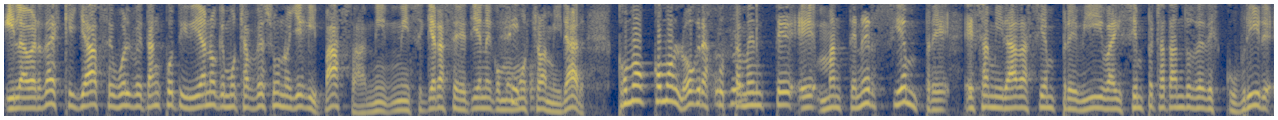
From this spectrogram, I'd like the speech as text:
y la verdad es que ya se vuelve tan cotidiano que muchas veces uno llega y pasa, ni, ni siquiera se detiene como mucho a mirar. ¿Cómo, cómo logra justamente mantener siempre esa mirada siempre viva y siempre tratando de descubrir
